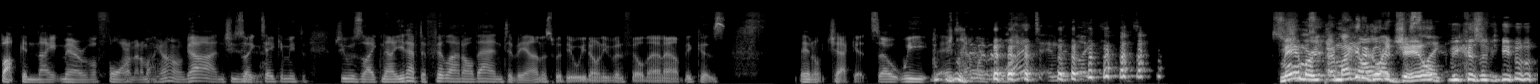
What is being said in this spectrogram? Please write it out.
fucking nightmare of a form. And i'm like oh god. And she's like taking me through she was like now you'd have to fill out all that. And to be honest with you we don't even fill that out because they don't check it. So we and i'm like what? And then like Ma'am, are, am I going to go like, to this, jail like- because of you?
